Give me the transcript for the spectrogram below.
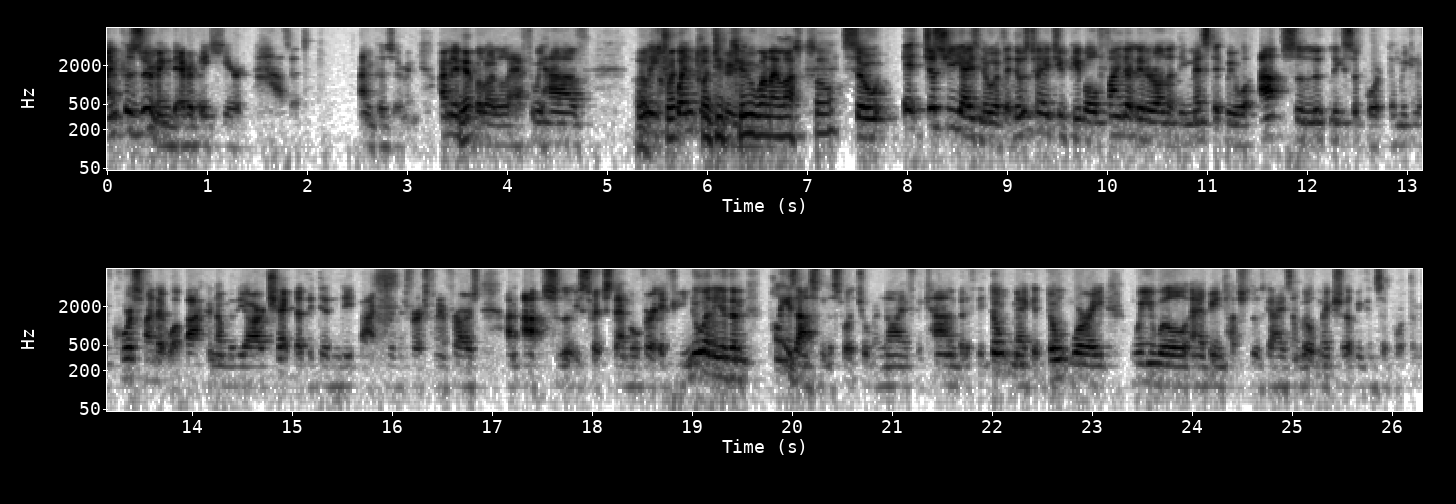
I'm presuming that everybody here has it. I'm presuming. How many Yep. people are left? We have only tw- 22. 22 when I last saw. So, it, just so you guys know, if it, those 22 people find out later on that they missed it, we will absolutely support them. We can, of course, find out what backer number they are, check that they did indeed back during the first 24 hours, and absolutely switch them over. If you know any of them, please ask them to switch over now if they can. But if they don't make it, don't worry. We will uh, be in touch with those guys and we'll make sure that we can support them.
